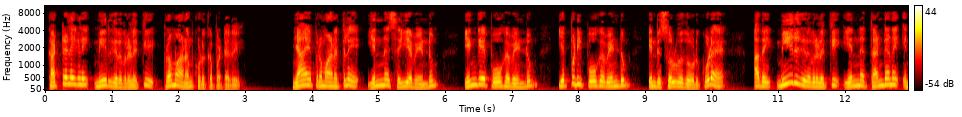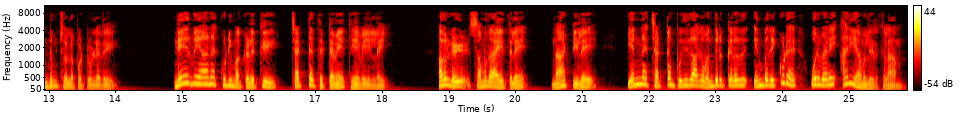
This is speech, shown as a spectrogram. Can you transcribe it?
கட்டளைகளை மீறுகிறவர்களுக்கு பிரமாணம் கொடுக்கப்பட்டது. நியாயப்பிரமாணத்திலே என்ன செய்ய வேண்டும் எங்கே போக வேண்டும் எப்படி போக வேண்டும் என்று சொல்வதோடு கூட அதை மீறுகிறவர்களுக்கு என்ன தண்டனை என்றும் சொல்லப்பட்டுள்ளது. நேர்மையான குடிமக்களுக்கு சட்ட திட்டமே தேவையில்லை. அவர்கள் சமுதாயத்திலே நாட்டிலே என்ன சட்டம் புதிதாக வந்திருக்கிறது என்பதை கூட ஒருவேளை அறியாமல் இருக்கலாம்.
